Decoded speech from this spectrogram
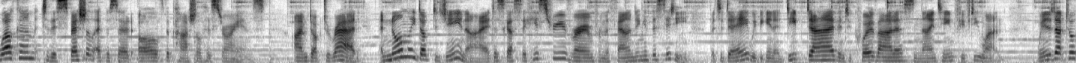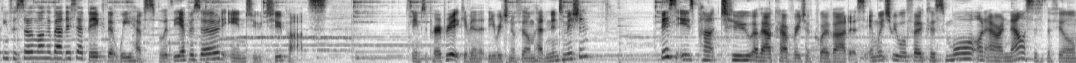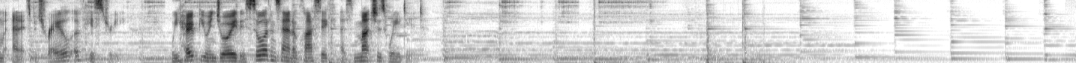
Welcome to this special episode of The Partial Historians. I'm Dr. Rad, and normally Dr. G and I discuss the history of Rome from the founding of the city, but today we begin a deep dive into Quo Vadis in 1951. We ended up talking for so long about this epic that we have split the episode into two parts. Seems appropriate given that the original film had an intermission. This is part two of our coverage of Quo Vadis, in which we will focus more on our analysis of the film and its portrayal of history. We hope you enjoy this sword and sandal classic as much as we did.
